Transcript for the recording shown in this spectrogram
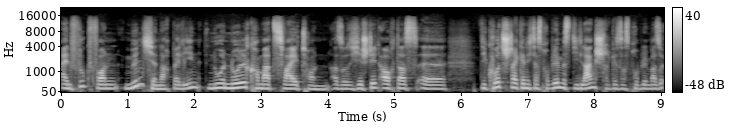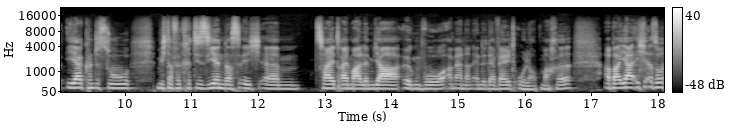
Ein Flug von München nach Berlin nur 0,2 Tonnen. Also hier steht auch, dass äh, die Kurzstrecke nicht das Problem ist, die Langstrecke ist das Problem. Also eher könntest du mich dafür kritisieren, dass ich ähm, zwei, dreimal im Jahr irgendwo am anderen Ende der Welt Urlaub mache. Aber ja, ich, also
